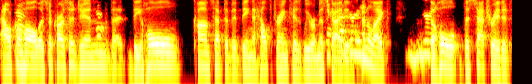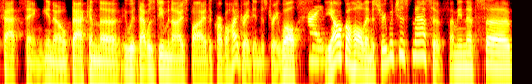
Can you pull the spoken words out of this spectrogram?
alcohol is a carcinogen. That the whole concept of it being a health drink is we were misguided. it's kind of like the whole the saturated fat thing. You know, back in the it that was demonized by the carbohydrate industry. Well, Right. the alcohol industry, which is massive. I mean, that's a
